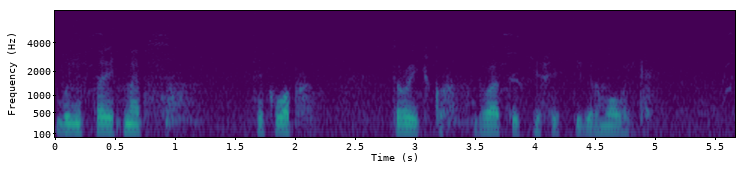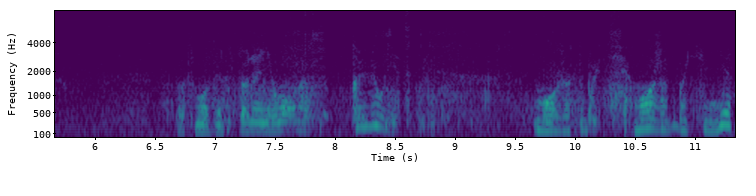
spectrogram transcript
Будем ставить Maps циклоп троечку 26 граммовый. Посмотрим, что на него у нас клюнет. Может быть, может быть и нет.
